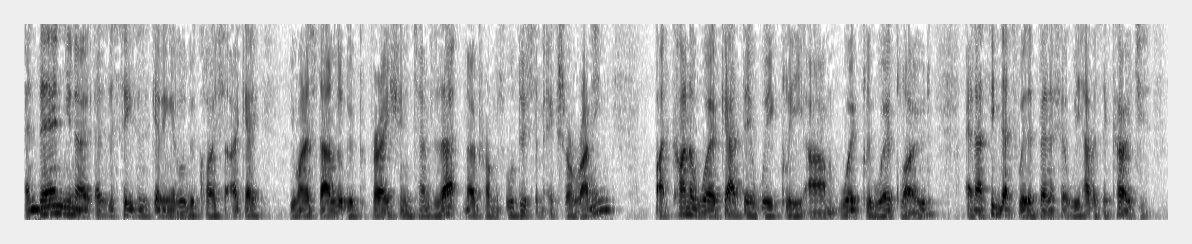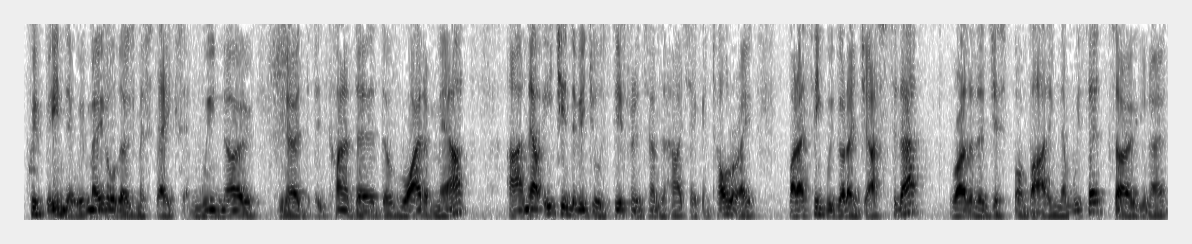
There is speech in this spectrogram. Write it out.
and then, you know, as the season's getting a little bit closer, okay, you want to start a little bit of preparation in terms of that, no problems. We'll do some extra running, but kind of work out their weekly um, weekly workload. And I think that's where the benefit we have as a coach is we've been there, we've made all those mistakes, and we know, you know, kind of the, the right amount. Uh, now, each individual is different in terms of how much they can tolerate, but I think we've got to adjust to that. rather than just bombarding them with it. So, you know,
